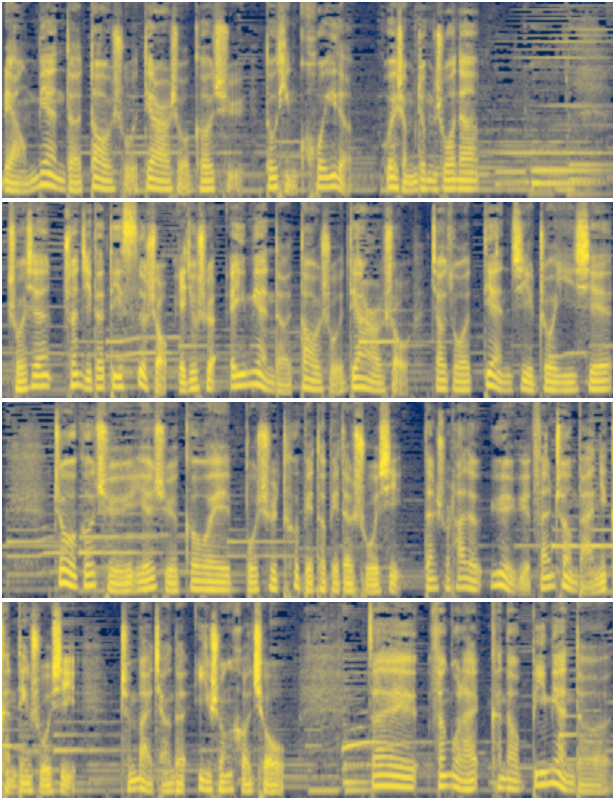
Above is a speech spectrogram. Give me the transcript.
两面的倒数第二首歌曲都挺亏的。为什么这么说呢？首先，专辑的第四首，也就是 A 面的倒数第二首，叫做《惦记这一些》。这首歌曲也许各位不是特别特别的熟悉，但是它的粤语翻唱版你肯定熟悉，陈百强的一生何求。再翻过来看到 B 面的。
